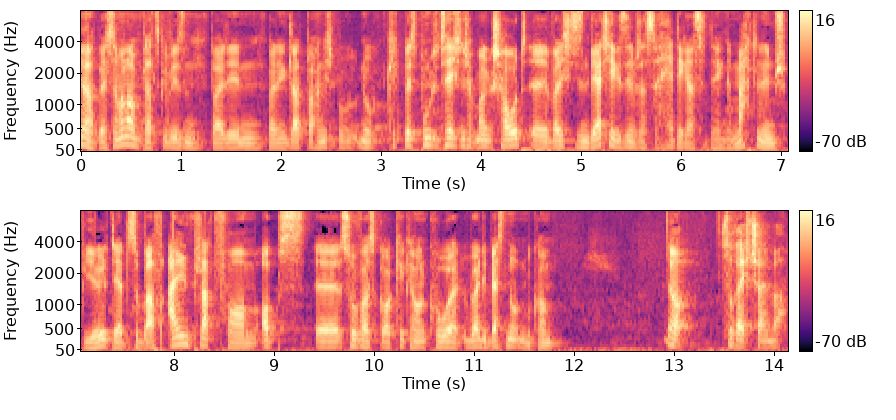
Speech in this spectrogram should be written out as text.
Ja, bester Mann auf dem Platz gewesen bei den, bei den Gladbachern. Nicht nur Kickbase-Punkte technisch. Ich habe mal geschaut, äh, weil ich diesen Wert hier gesehen habe. dachte so, hä, Digga, was hat der denn gemacht in dem Spiel? Der hat so auf allen Plattformen, ob's äh, Sofascore, Kicker und Co., hat überall die besten Noten bekommen. Ja, zu Recht scheinbar.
